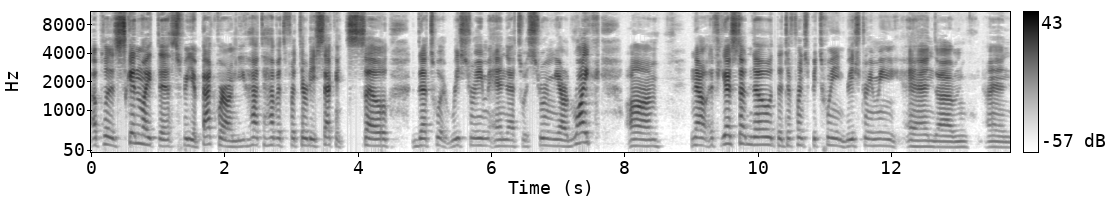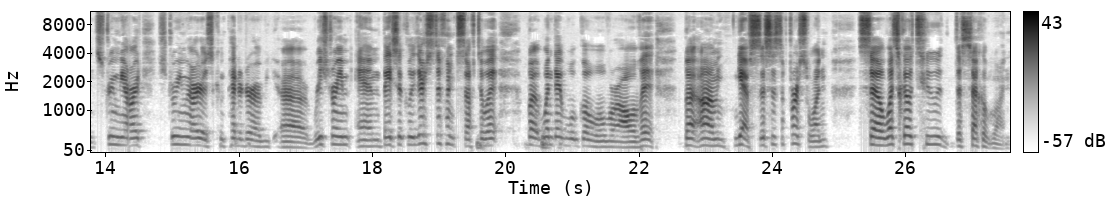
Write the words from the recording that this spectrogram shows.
upload a skin like this for your background, you have to have it for 30 seconds. So that's what Restream and that's what StreamYard like. Um, now, if you guys don't know the difference between Restreaming and um, and StreamYard. StreamYard is competitor of uh, Restream, and basically there's different stuff to it, but one day we'll go over all of it. But um, yes, this is the first one. So let's go to the second one.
